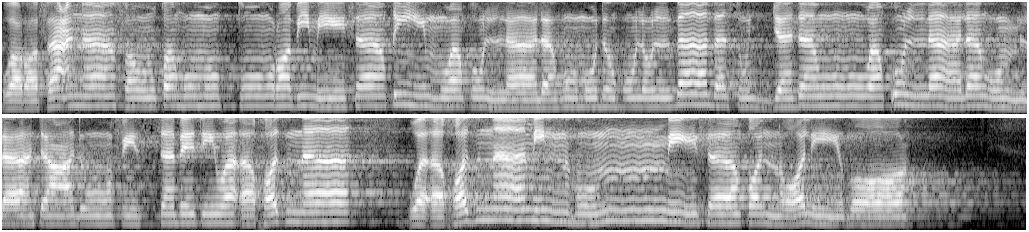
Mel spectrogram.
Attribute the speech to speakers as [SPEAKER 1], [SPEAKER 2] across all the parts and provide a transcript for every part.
[SPEAKER 1] ورفعنا فوقهم الطور بميثاقهم وقلنا لهم ادخلوا الباب سجدا وقلنا لهم لا تعدوا في السبت وأخذنا وأخذنا منهم ميثاقا غليظا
